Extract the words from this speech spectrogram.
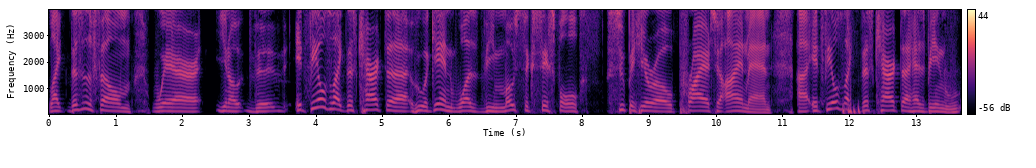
Like this is a film where you know the it feels like this character who again was the most successful superhero prior to Iron Man. Uh, it feels like this character has been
